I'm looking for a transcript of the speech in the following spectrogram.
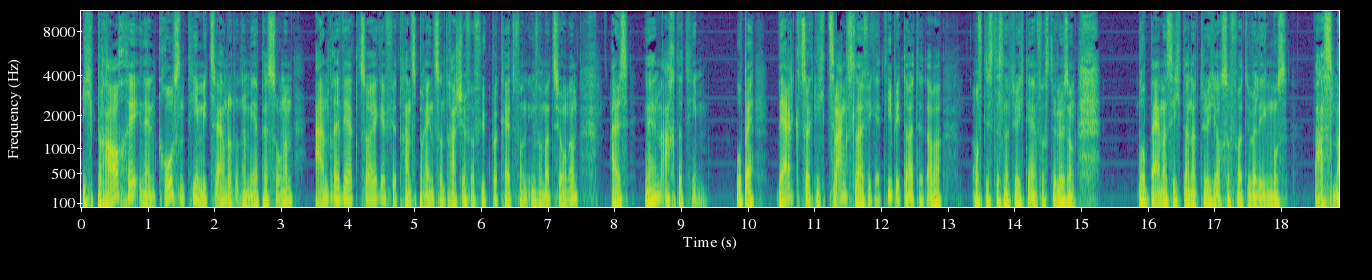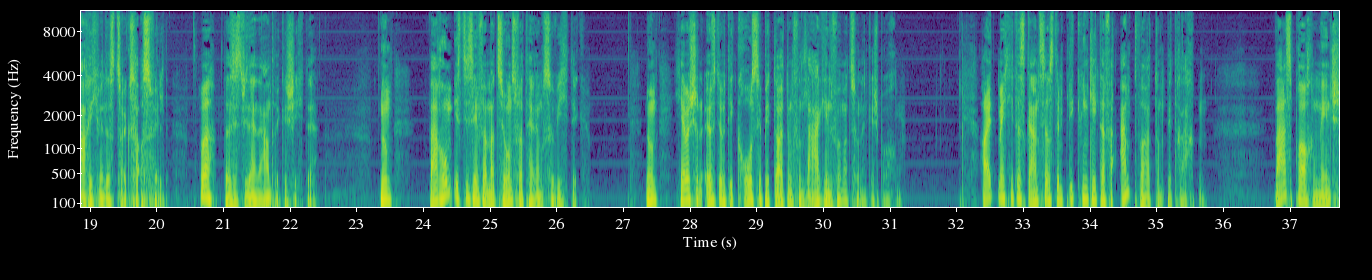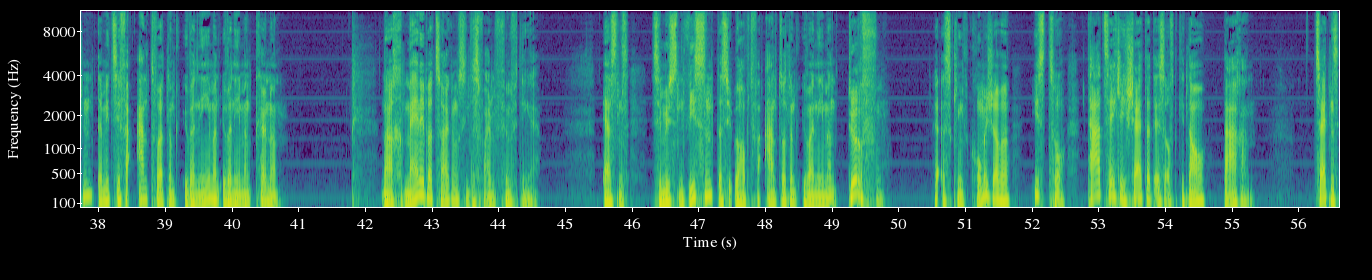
ich brauche in einem großen Team mit 200 oder mehr Personen andere Werkzeuge für Transparenz und rasche Verfügbarkeit von Informationen als in einem Achterteam. Wobei Werkzeug nicht zwangsläufig IT bedeutet, aber oft ist das natürlich die einfachste Lösung. Wobei man sich dann natürlich auch sofort überlegen muss, was mache ich, wenn das Zeugs ausfällt. Aber das ist wieder eine andere Geschichte. Nun, warum ist diese Informationsverteilung so wichtig? Nun, ich habe schon öfter über die große Bedeutung von Lageinformationen gesprochen. Heute möchte ich das Ganze aus dem Blickwinkel der Verantwortung betrachten. Was brauchen Menschen, damit sie Verantwortung übernehmen, übernehmen können? Nach meiner Überzeugung sind das vor allem fünf Dinge. Erstens, sie müssen wissen, dass sie überhaupt Verantwortung übernehmen dürfen. Ja, es klingt komisch, aber ist so. Tatsächlich scheitert es oft genau daran. Zweitens,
